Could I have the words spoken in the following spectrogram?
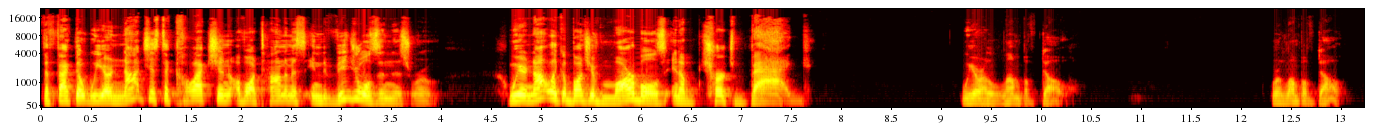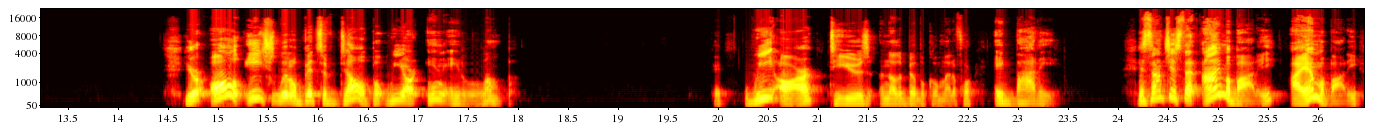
The fact that we are not just a collection of autonomous individuals in this room. We are not like a bunch of marbles in a church bag. We are a lump of dough. We're a lump of dough. You're all each little bits of dough, but we are in a lump. We are, to use another biblical metaphor, a body. It's not just that I'm a body, I am a body,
